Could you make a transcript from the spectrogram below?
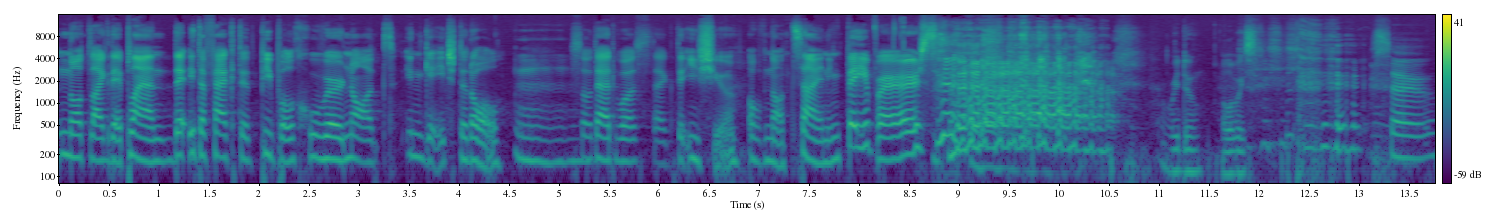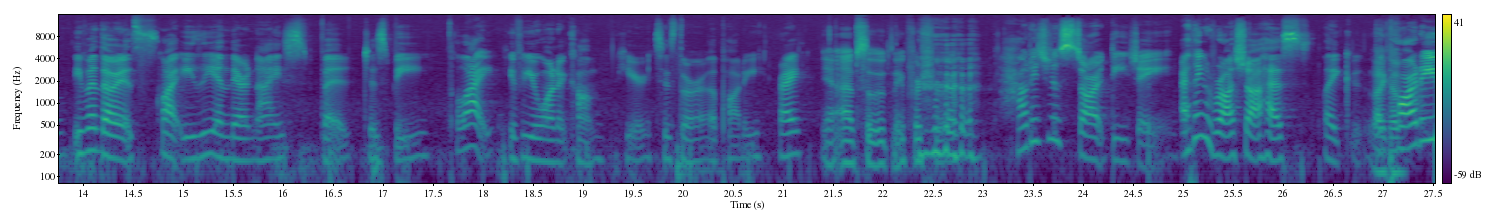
not like they planned, th- it affected people who were not engaged at all. Mm. So that was like the issue of not signing papers. We do always. So even though it's quite easy and they're nice, but just be polite if you want to come here to throw a party, right? yeah, absolutely, for sure. How did you start DJing? I think Russia has like, Like the a party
